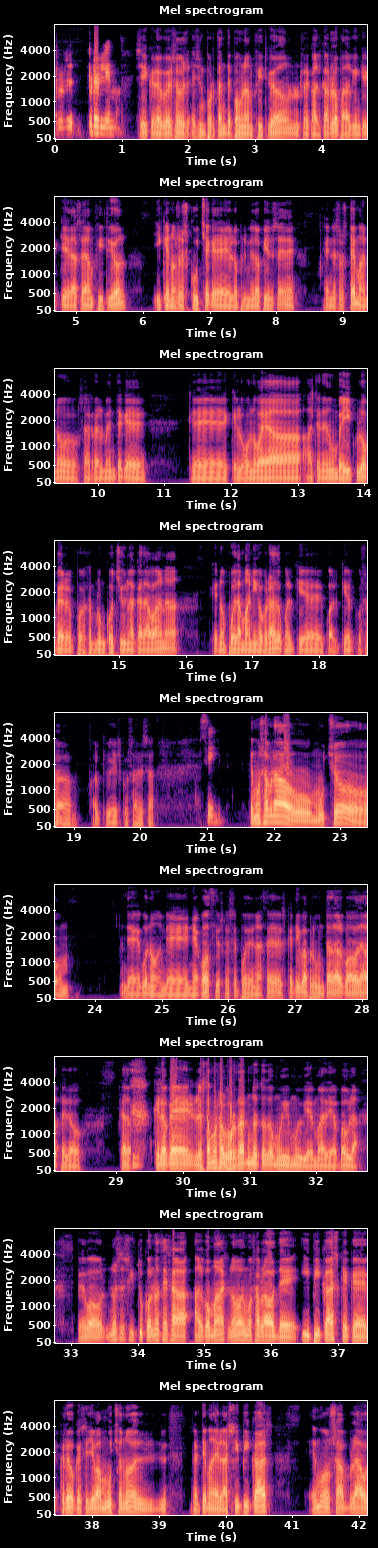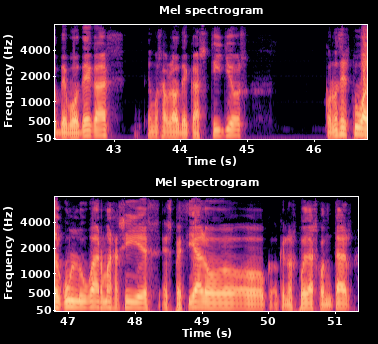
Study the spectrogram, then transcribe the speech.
problema. Sí, creo que eso es importante para un anfitrión, recalcarlo, para alguien que quiera ser anfitrión, y que nos escuche, que lo primero piense en esos temas, ¿no? O sea, realmente que, que, luego no vaya a tener un vehículo que, por ejemplo, un coche y una caravana que no pueda maniobrar o cualquier, cualquier cosa, cualquier cosa de esa. Sí. Hemos hablado mucho de, bueno, de negocios que se pueden hacer. Es que te iba a preguntar algo ahora, pero claro, creo que lo estamos abordando todo muy, muy bien, María Paula. Pero no sé si tú conoces algo más, ¿no? Hemos hablado de hípicas, que, creo que se lleva mucho, ¿no? El, tema de las hípicas. Hemos hablado de bodegas, hemos hablado de castillos. ¿Conoces tú algún lugar más así es especial o, que nos puedas contar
